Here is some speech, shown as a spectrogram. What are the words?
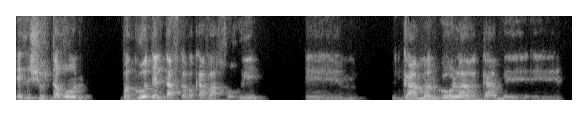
איזשהו יתרון בגודל דווקא בקו האחורי, uh, גם אנגולה, גם... Uh, uh,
